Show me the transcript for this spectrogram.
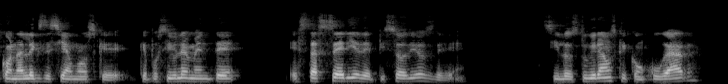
con Alex decíamos que, posiblemente esta serie de episodios de, si los tuviéramos que conjugar,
